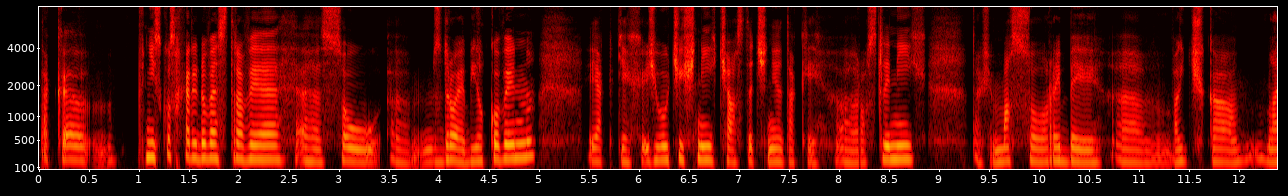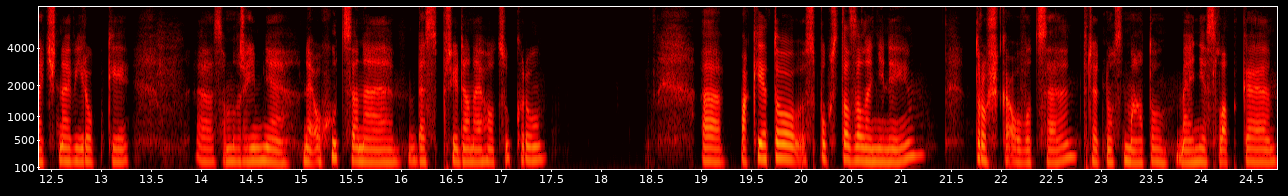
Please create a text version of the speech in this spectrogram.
Tak eh, v nízkosacharidové stravě eh, jsou eh, zdroje bílkovin, jak těch živočišných, částečně taky eh, rostlinných, takže maso, ryby, vajíčka, mléčné výrobky, samozřejmě neochucené, bez přidaného cukru. Pak je to spousta zeleniny, troška ovoce, přednost má to méně sladké,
